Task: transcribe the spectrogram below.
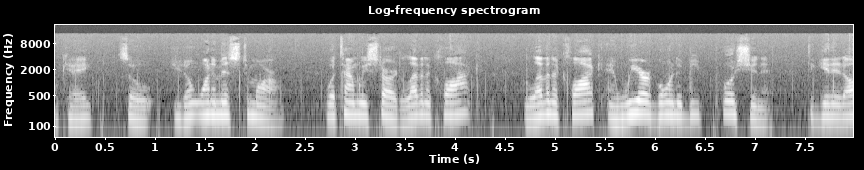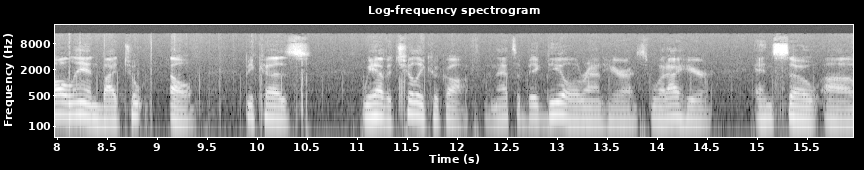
Okay? So you don't want to miss tomorrow. What time we start? 11 o'clock? 11 o'clock, and we are going to be pushing it to get it all in by 12 because we have a chili cook off, and that's a big deal around here. That's what I hear. And so uh,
